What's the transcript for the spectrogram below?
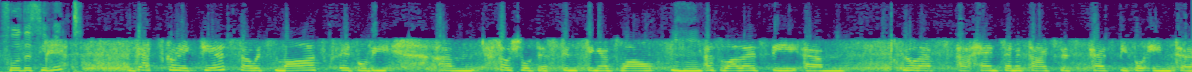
for this event? That's correct, yes. So it's masks, it will be um, social distancing as well, as well as the, um, we'll have uh, hand sanitizers as people enter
